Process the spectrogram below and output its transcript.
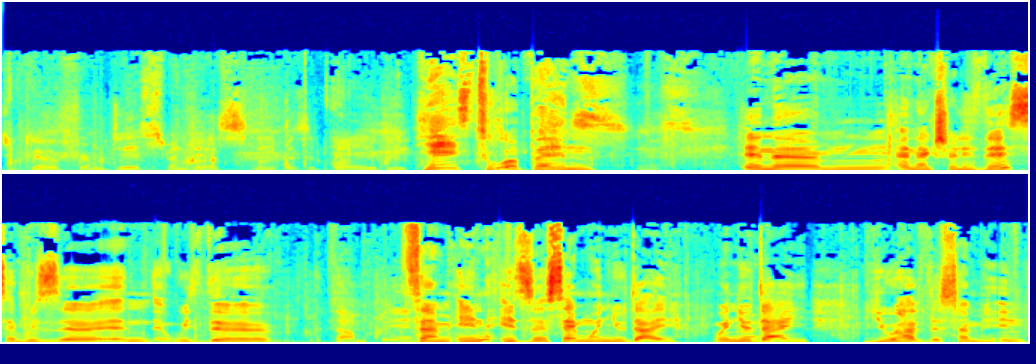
to go from this when they're asleep as a baby. Yes, to open. Yes, yes. And um, and actually this with the and with the Thumb in. thumb in is the same when you die. When you Oh, yeah. die, you have the thumb in.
